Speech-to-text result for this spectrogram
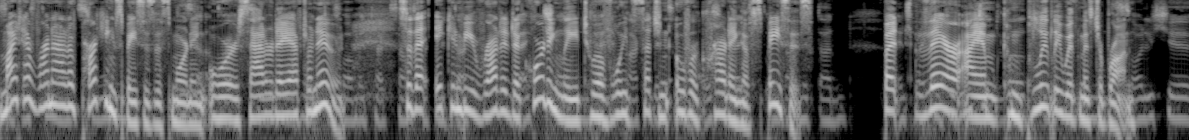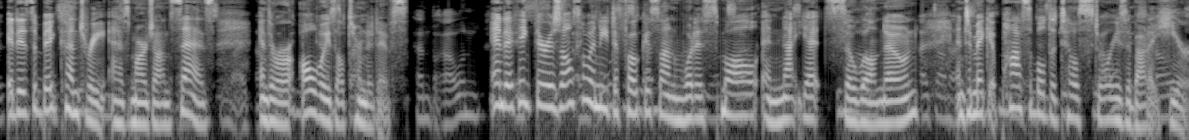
might have run out of parking spaces this morning or Saturday afternoon, so that it can be routed accordingly to avoid such an overcrowding of spaces. But there I am completely with Mr. Braun. It is a big country, as Marjan says, and there are always alternatives. And I think there is also a need to focus on what is small and not yet so well known, and to make it possible to tell stories about it here.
